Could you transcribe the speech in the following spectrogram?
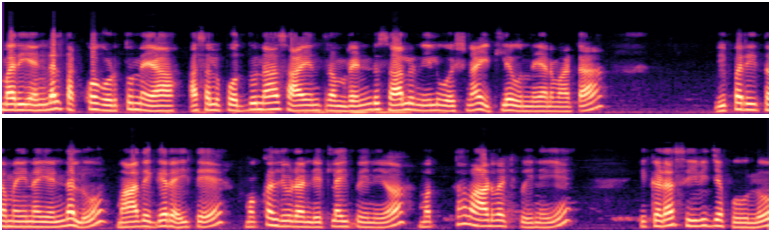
మరి ఎండలు తక్కువ కొడుతున్నాయా? అసలు పొద్దున సాయంత్రం రెండు సార్లు నీళ్ళు పోసినా ఇట్లే ఉన్నాయన్నమాట. విపరీతమైన ఎండలు మా దగ్గర అయితే. మొక్కలు చూడండి ఎట్లయిపోయినాయో. మొత్తం ఆడబట్టిపోయినాయి. ఇక్కడ సివిజ పువ్వులు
